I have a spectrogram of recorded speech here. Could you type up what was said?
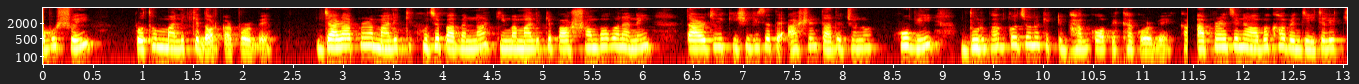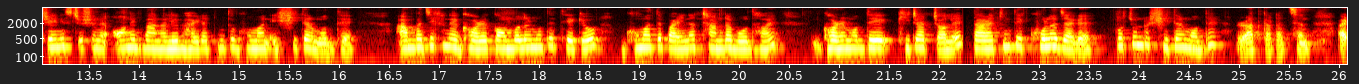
অবশ্যই প্রথম মালিককে দরকার পড়বে। যারা আপনারা মালিককে খুঁজে পাবেন না কিংবা মালিককে পাওয়ার সম্ভাবনা নেই তারা যদি কৃষি ভিসাতে আসেন, তাদের জন্য খুবই দুর্ভাগ্যজনক একটি ভাগ্য অপেক্ষা করবে। আপনারা জেনে অবাক হবেন যে ইটালির ট্রেন স্টেশনে অনেক বাঙালি ভাইরা কিন্তু ঘুমান এই শীতের মধ্যে। আমরা যেখানে ঘরে কম্বলের মধ্যে থেকেও ঘুমাতে পারি না, ঠান্ডা বোধ হয়, ঘরের মধ্যে হিটার চলে, তারা কিন্তু খোলা জায়গায় প্রচণ্ড শীতের মধ্যে রাত কাটাচ্ছেন। আর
